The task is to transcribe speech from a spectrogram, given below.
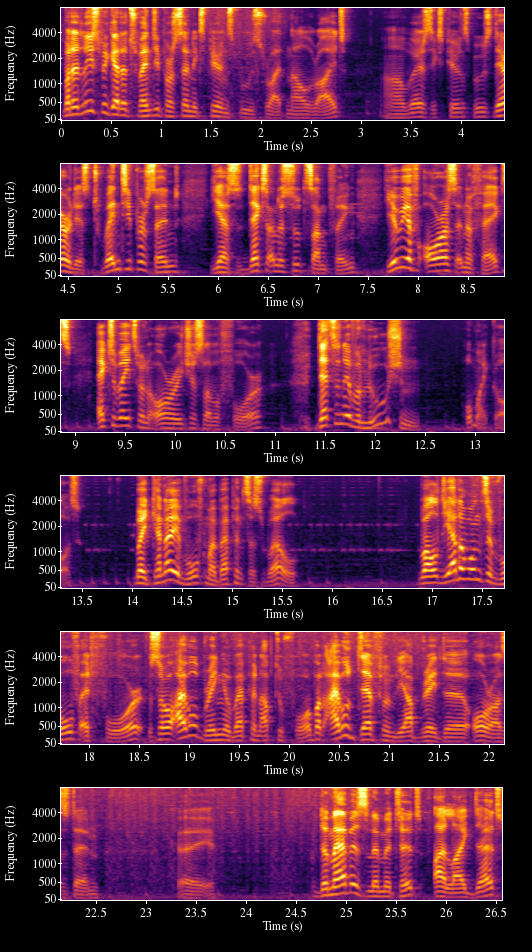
But at least we get a 20% experience boost right now, right? Uh, where's experience boost? There it is, 20%. Yes, Dex understood something. Here we have auras and effects. Activates when aura reaches level 4. That's an evolution. Oh my god. Wait, can I evolve my weapons as well? Well, the other ones evolve at 4, so I will bring a weapon up to 4, but I will definitely upgrade the auras then. Okay. The map is limited, I like that.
